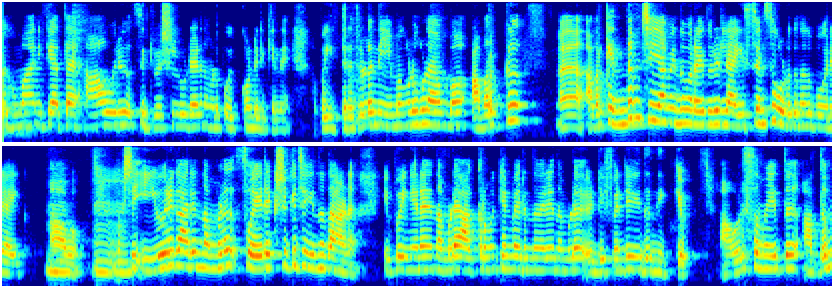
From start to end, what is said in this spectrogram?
ബഹുമാനിക്കാത്ത ആ ഒരു സിറ്റുവേഷനിലൂടെയാണ് നമ്മൾ പോയിക്കൊണ്ടിരിക്കുന്നത് അപ്പൊ ഇത്തരത്തിലുള്ള നിയമങ്ങൾ കൂടെ ആകുമ്പോൾ അവർക്ക് അവർക്ക് എന്തും ചെയ്യാം എന്ന് പറയുന്ന ഒരു ലൈസൻസ് കൊടുക്കുന്നത് പോലെ ആയി ആവും. പക്ഷെ ഈ ഒരു കാര്യം നമ്മൾ സ്വയരക്ഷയ്ക്ക് ചെയ്യുന്നതാണ്. ഇപ്പൊ ഇങ്ങനെ നമ്മളെ ആക്രമിക്കാൻ വരുന്നവരെ നമ്മൾ ഡിഫെൻഡ് ചെയ്ത് നിൽക്കും ആ ഒരു സമയത്ത് അതും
